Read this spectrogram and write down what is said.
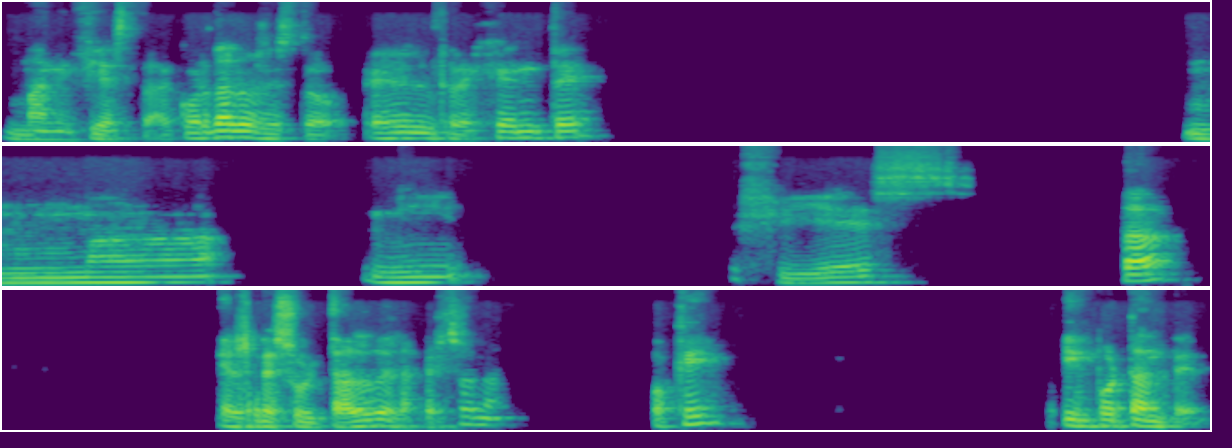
manifiesta. Acordaros esto, el regente manifiesta el resultado de la persona. ¿Ok? Importante.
